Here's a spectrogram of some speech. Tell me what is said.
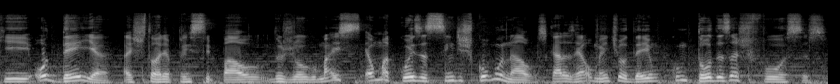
que odeia a história principal do jogo, mas é uma coisa assim descomunal. Os caras realmente odeiam com todas as forças.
